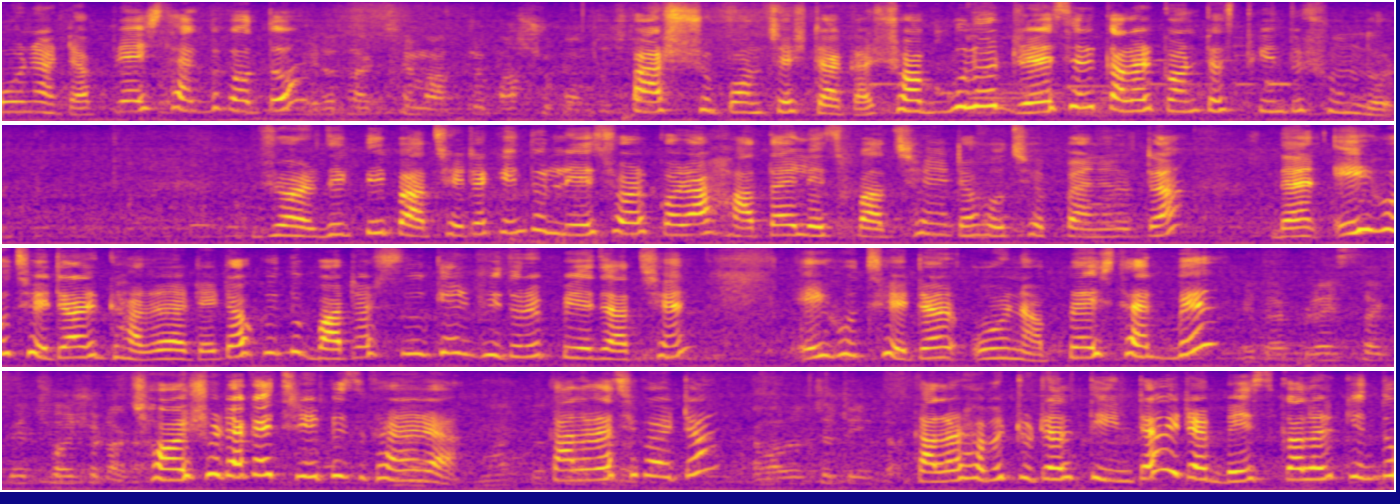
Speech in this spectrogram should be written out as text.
ওড়নাটা। প্রাইস থাকবে কত? এটা থাকছে মাত্র 550 পাঁচশো পঞ্চাশ টাকা। সবগুলো ড্রেসের কালার কন্ট্রাস্ট কিন্তু সুন্দর। জয়ার দেখতেই পাচ্ছে এটা কিন্তু লেস ওয়ার্ক করা হাতায় লেস পাচ্ছে এটা হচ্ছে প্যানেলটা দেন এই হচ্ছে এটার ঘাড়াটা এটাও কিন্তু বাটার সিল্কের ভিতরে পেয়ে যাচ্ছেন। এই হচ্ছে এটার ওড়না। প্রাইস থাকবে? এটার প্রাইস থাকবে 600 টাকা। ছয়শো টাকায় থ্রি পিস ঘাড়া কালার আছে কয়টা? কালার হচ্ছে তিনটা। কালার হবে টোটাল তিনটা। এটার বেস কালার কিন্তু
